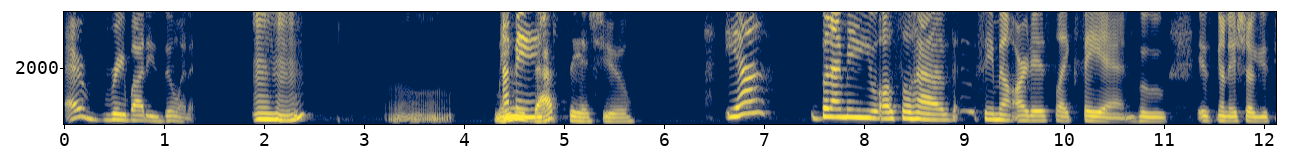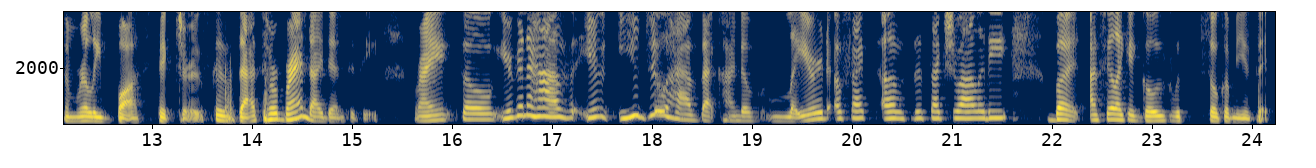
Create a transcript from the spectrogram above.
everybody's doing it. Mm-hmm. Maybe mean- that's the issue. Yeah. But I mean, you also have female artists like Fay-Ann, who is going to show you some really boss pictures because that's her brand identity, right? So you're going to have you you do have that kind of layered effect of the sexuality, but I feel like it goes with soca music.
